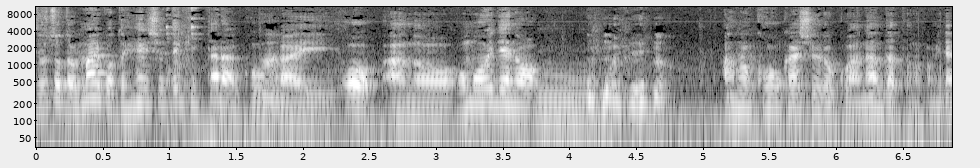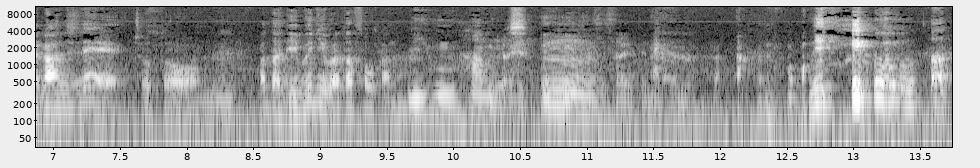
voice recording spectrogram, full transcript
ちょっとうまいこと編集できたら公開を、あの思い出の、思い出のあの公開収録は何だったのかみたいな感じでちょっとまた DVD 渡そうかな、2分半ぐらい。ん。されてるのか2分は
